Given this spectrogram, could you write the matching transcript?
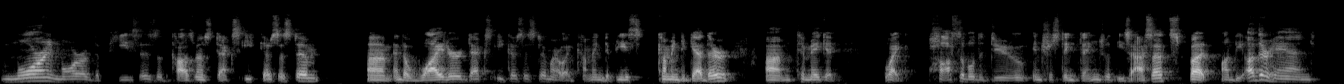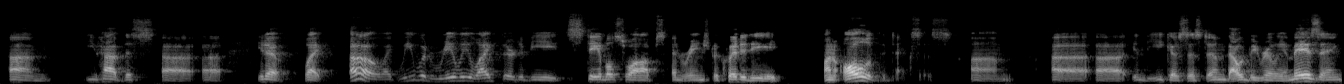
more and more of the pieces of the Cosmos Dex ecosystem um, and the wider Dex ecosystem are like coming to piece coming together um, to make it like possible to do interesting things with these assets. But on the other hand, um, you have this uh, uh, you know like oh like we would really like there to be stable swaps and range liquidity on all of the dexes. Uh, uh, in the ecosystem. That would be really amazing.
